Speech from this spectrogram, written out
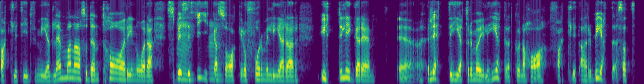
facklig tid för medlemmarna. Alltså den tar i några specifika mm, mm. saker och formulerar ytterligare eh, rättigheter och möjligheter att kunna ha fackligt arbete. Så att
